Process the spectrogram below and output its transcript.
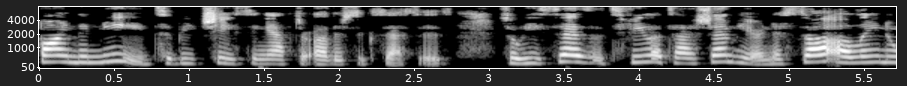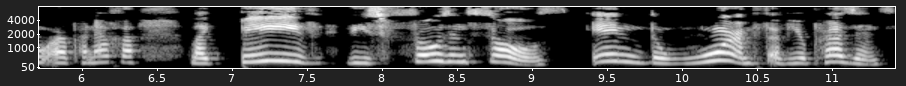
find the need to be chasing after other successes. So he says, it's Tfilat Hashem here, Nasa Aleinu Arpanecha, like bathe these frozen souls in the warmth of your presence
